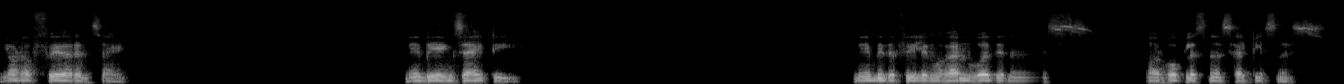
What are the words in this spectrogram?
lot of fear inside. Maybe anxiety. Maybe the feeling of unworthiness or hopelessness, helplessness.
